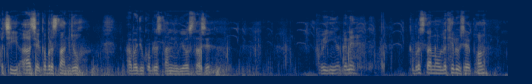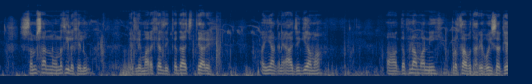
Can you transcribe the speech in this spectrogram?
પછી આ છે કબ્રસ્તાન, જો. આ બાજુ કબ્રસ્તાનની વ્યવસ્થા છે. હવે અહીંયા કને કબ્રસ્તાનનું લખેલું છે, પણ શમશાનનું નથી લખેલું. એટલે મારા ખ્યાલથી કદાચ ત્યારે અહીંયા કને આ જગ્યામાં અ, દફનાવવાની પ્રથા વધારે હોઈ શકે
